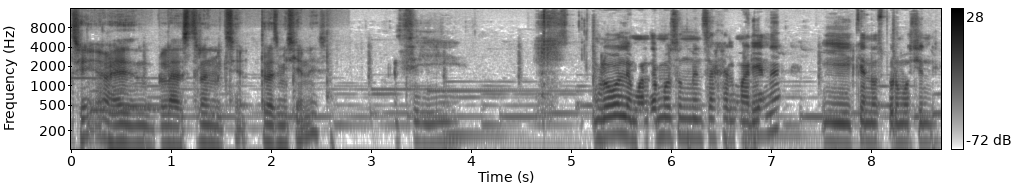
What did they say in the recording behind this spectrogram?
Sí, eh, las transmisión- transmisiones. Sí. Luego le mandamos un mensaje al Mariana y que nos promocione.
